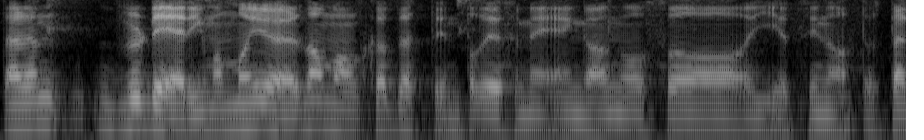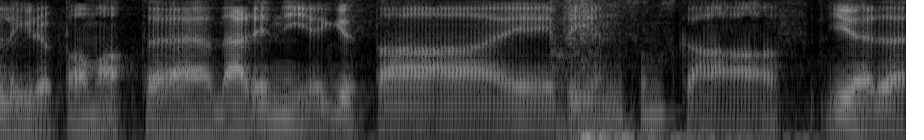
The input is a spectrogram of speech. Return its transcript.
det er en vurdering man må gjøre da man skal døtte inn på disse med en gang, og så gi et signal til spillergruppa om at eh, det er de nye gutta i byen som skal gjøre det,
